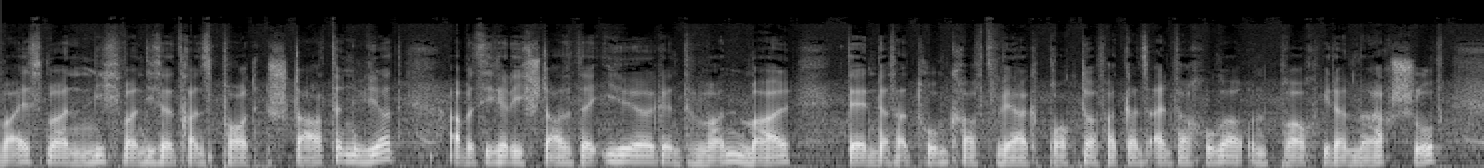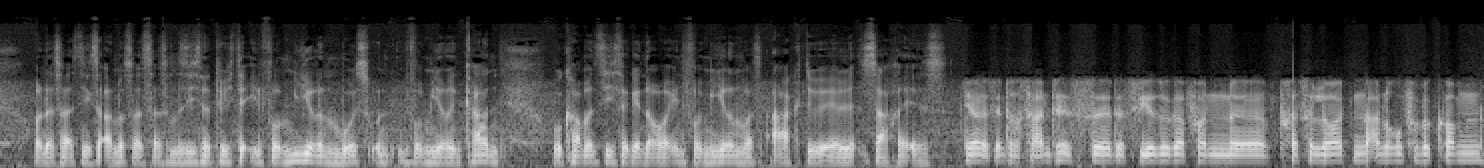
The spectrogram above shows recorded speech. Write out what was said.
weiß man nicht, wann dieser Transport starten wird, aber sicherlich startet er irgendwann mal, denn das Atomkraftwerk Brockdorf hat ganz einfach Hunger und braucht wieder Nachschub. Und das heißt nichts anderes, als dass man sich natürlich da informieren muss und informieren kann. Wo kann man sich da genauer informieren, was aktuell Sache ist? Ja, das Interessante ist, äh, dass wir sogar von äh, Presseleuten Anrufe bekommen,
